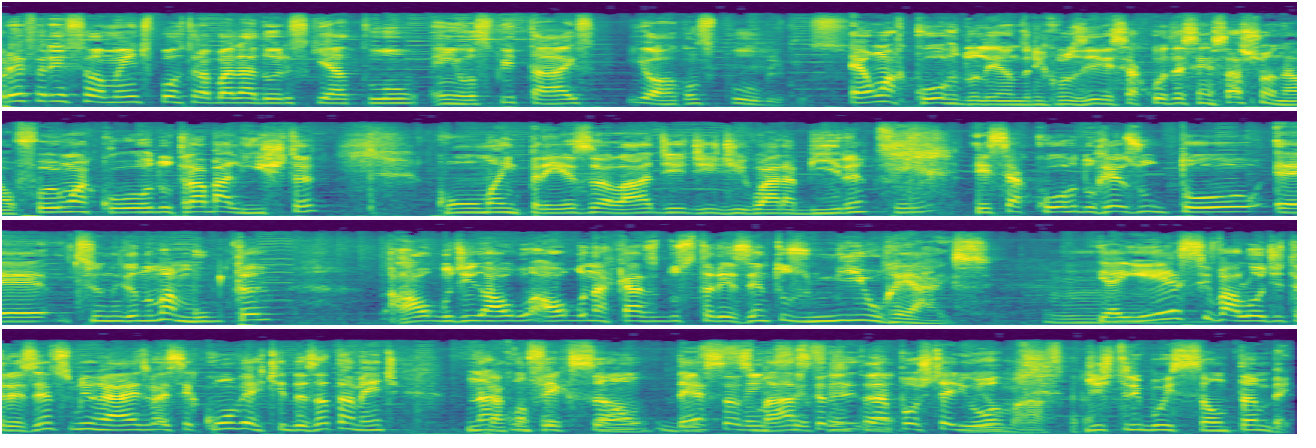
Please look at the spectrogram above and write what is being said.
preferencialmente por trabalhadores que atuam em hospitais e órgãos públicos. É um acordo, Leandro, inclusive, esse acordo é sensacional. Foi um acordo trabalhista com uma empresa lá de, de, de Guarabira. Sim. Esse acordo resultou, é, se não me engano, uma multa, algo, de, algo, algo na casa dos 300 mil reais. Hum. E aí esse valor de 300 mil reais vai ser convertido exatamente na confecção, confecção dessas máscaras e na posterior distribuição também.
